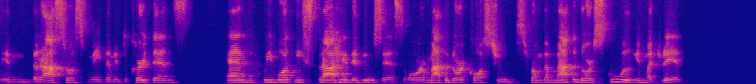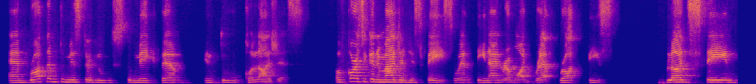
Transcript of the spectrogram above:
in the rastros, made them into curtains. And we bought these traje de luces or matador costumes from the matador school in Madrid and brought them to Mr. Luz to make them into collages. Of course, you can imagine his face when Tina and Ramon brought these blood-stained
